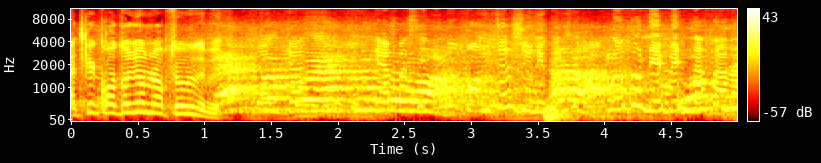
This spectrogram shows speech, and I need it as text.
আজকে কতজন রক্ত দেবে? পঞ্চাশ ক্যাপাসিটি তো পঞ্চাশ জনই আপনারা তো নেবেন না তারা।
